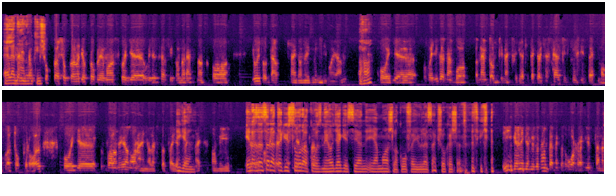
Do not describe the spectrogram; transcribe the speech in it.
ellenállók is. Sokkal, sokkal nagyobb probléma az, hogy, hogy a selfie kameráknak a gyújtott távolsága még mindig olyan, Aha, hogy, hogy igazából nem tudom, ti megfigyeltetek, hogyha selfie készítek magatokról, hogy valami olyan aránya lesz a fejeteknek, ami én ezzel szeretek is szórakozni, hogy egész ilyen, ilyen marslakófejű leszek sok esetben. Igen. Igen, igen, még az embernek az orra hirtelen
